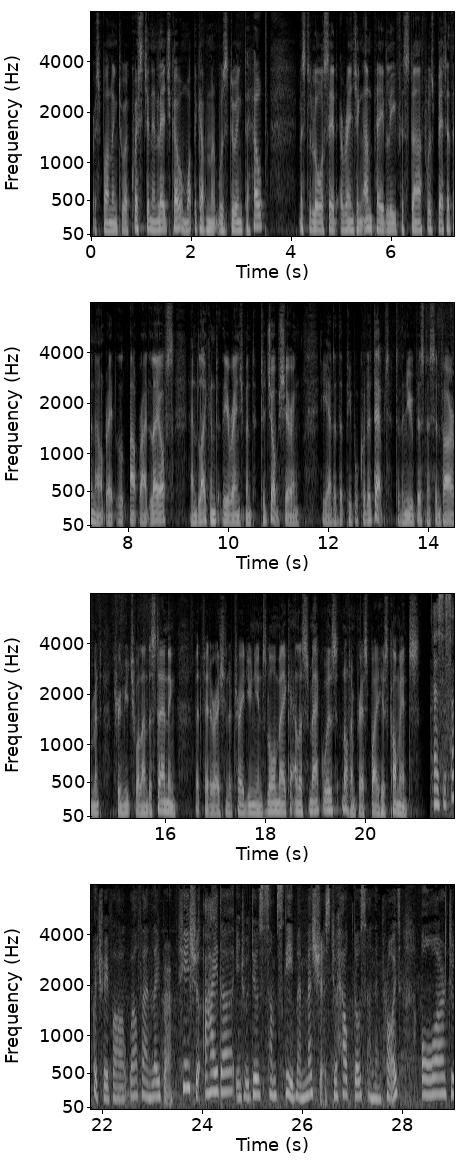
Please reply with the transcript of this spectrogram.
Responding to a question in LegCo on what the government was doing to help, Mr. Law said arranging unpaid leave for staff was better than outright, outright layoffs and likened the arrangement to job sharing. He added that people could adapt to the new business environment through mutual understanding. But Federation of Trade Unions lawmaker Alice Mak was not impressed by his comments. As the Secretary for Welfare and Labour, he should either introduce some scheme and measures to help those unemployed or to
